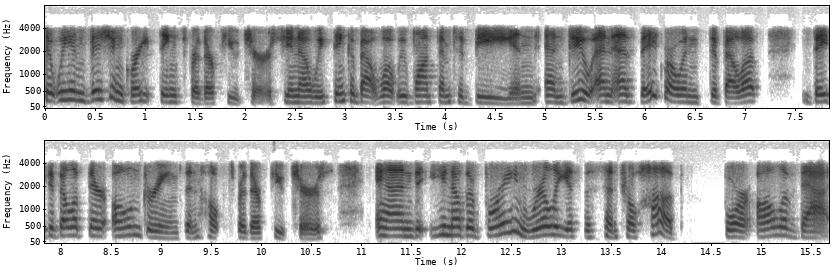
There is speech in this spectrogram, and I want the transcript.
that we envision great things for their futures. You know, we think about what we want them to be and and do. And as they grow and develop, they develop their own dreams and hopes for their futures. And you know, the brain really is the central hub for all of that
